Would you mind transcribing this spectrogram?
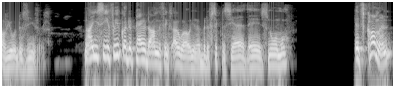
of your diseases. Now, you see, if we've got a paradigm that thinks, oh, well, you know, a bit of sickness here, there, it's normal. It's common.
